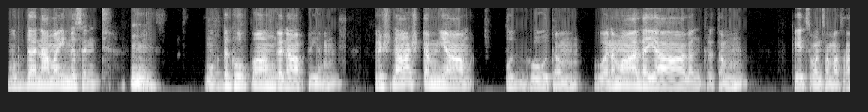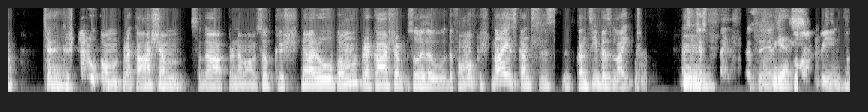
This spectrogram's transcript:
मुग्ध नाम इनोसेंट हम्म। मुग्ध गोपांगना प्रियम। कृष्णाष्टम्याम उद्भूतम। वनमालयालंकृतम केट्स वन समासा हम्म। कृष्ण रूपम प्रकाशम सदा प्रणमा सो कृष्ण रूपम प्रकाशम so the form of Krishna is conceived as light as mm. just like as a, as yes. a bowl being uh,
